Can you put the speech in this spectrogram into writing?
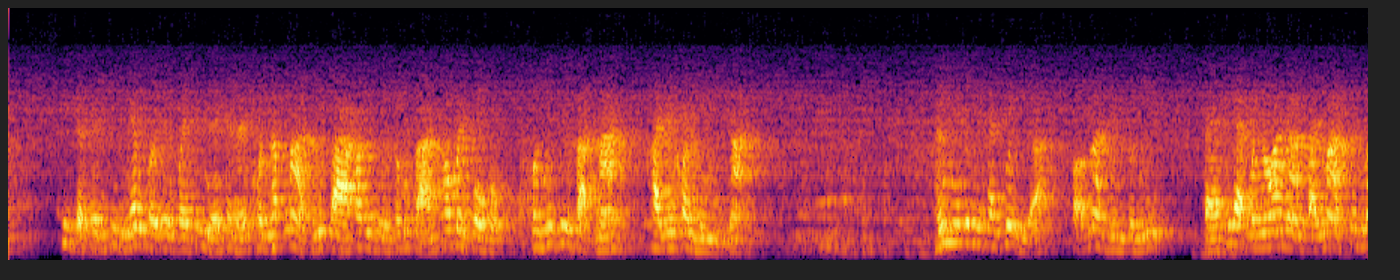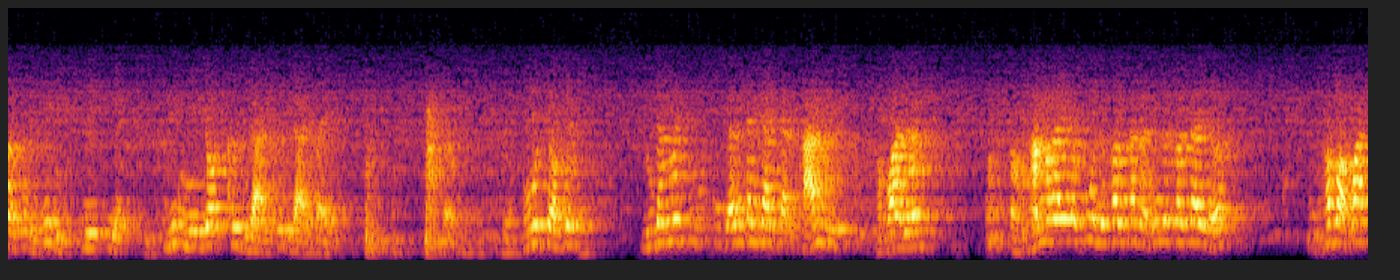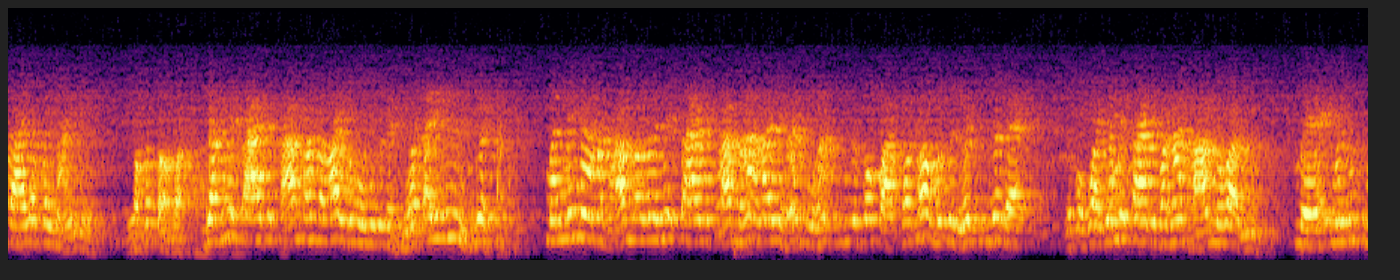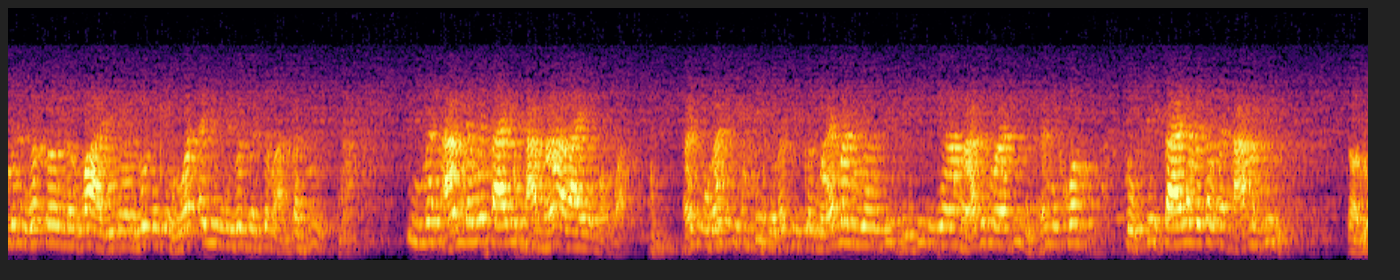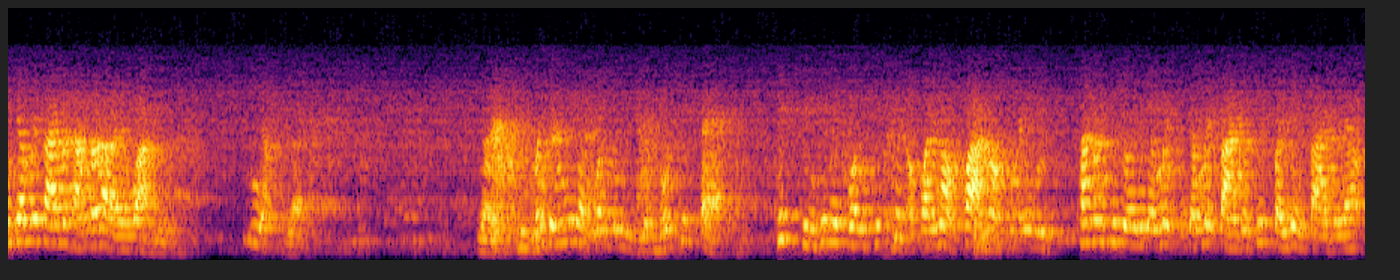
ที่จะเป็นที่เลี้ยงตัวเองไปที่ไหนที่ไหนคนนับหน้าถือตาเขาดูสงสารเขาไม่โกหก คนที่ซื่อสัตย์นะใครไม่ค่อยมีนะถึงนี้ก็มีใครช่วยเหลือเพราะอำนาจบุญตัวนี้ แต่ที่แรกมันน้อยนานไปมากขึ้นมากขึ้นยิ่งมีเกียรติยิ่งมียศขึ้นใหญ่ขึ้นใหญ่ไปผู้จบยังไม่ยังยังยังจะถามอีกเขาว่านะทำอะไรเราพูดในฟังขนาดนี้ไม่เข้าใจเหรอเขาบอกว่าตายแล้วไปไหนเนี่ยเราก็ตอบว่า ยังไม่ตายจะถามทำอะไรก็มันเลยหัวใจลื่นด้วยมันไม่น่ามาถามเราเลยไม่ตายจะถามหาอะไรหาอยู่หากินพอปากพอท้องมันก็เหลือกินนั่นแหละ เราบอกว่ายังไม่ตายจะมาหาถามมาว่าแหมมนุษย์มันเหลือเกินเลยว่าดีมันรู้ในหัวใจลื่นคนเป็นจังหวะกันที่มาถามยังไม่ตายจะถามหาอะไรเราบอกว่าหาอยู่หากินที่เดี๋ยวมันผิดกฎหมายบ้านเมืองที่สิ่งที่ดีงามหาขึ้นมาที่ให้มีความสุขที่ตายแล้วไม่ต้องไปถามมันที่ก็มิจะไม่ตายมาถามหาอะไรว่านี่เงียบเลยนะมันเป็นเงียบมันมันมันหัวคิดแตก คิดสิ่งที่ไม่ควรคิดคิดออกไปนอกฝ้านอกตัวเองถ้าทั้งที่ตัวเองยังไม่ยังไม่ตายก็คิดไปเรื่องตายไปแล้ว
